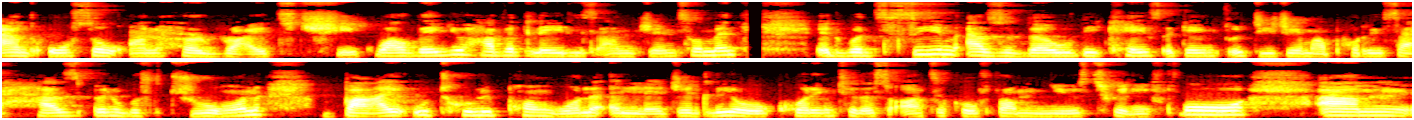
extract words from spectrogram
and also on her right cheek. Well, there you have it, ladies and gentlemen. It would seem as though the case against DJ Maphorisa has been withdrawn by Uthuli Phongolo allegedly, or according to this article from News 24. Um,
